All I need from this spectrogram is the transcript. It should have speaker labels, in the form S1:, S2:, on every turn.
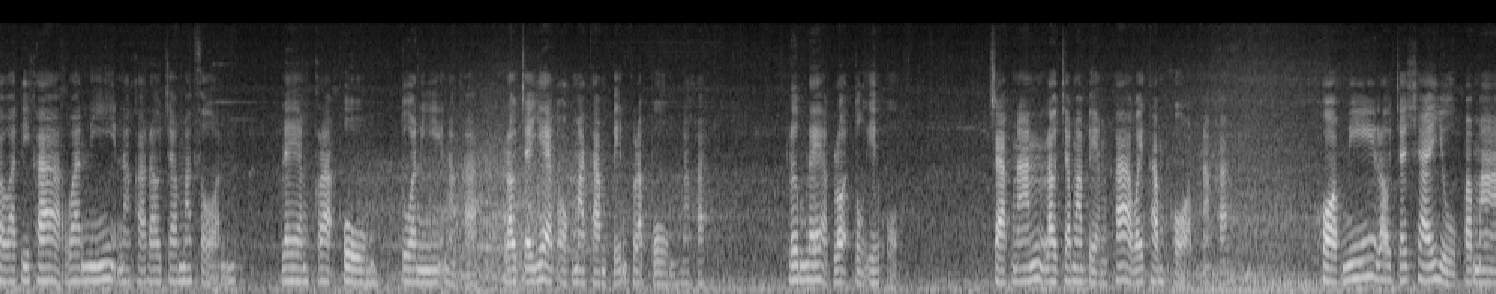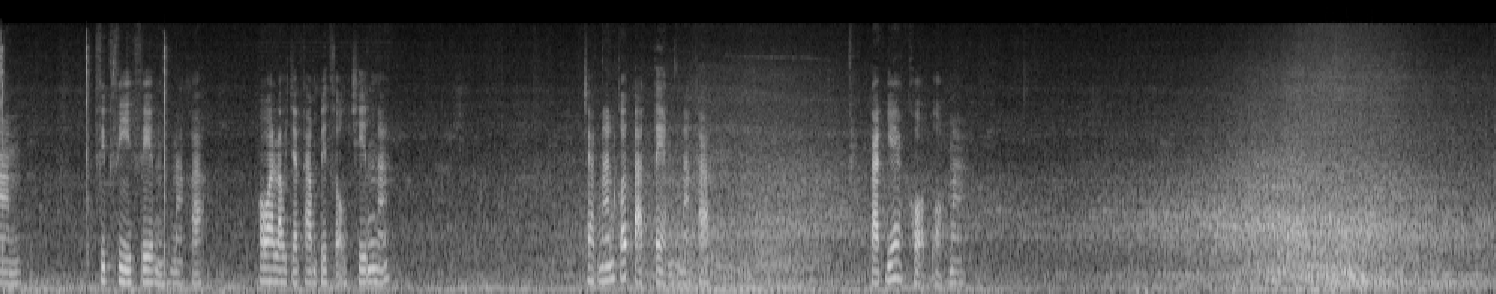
S1: สวัสดีค่ะ วันนี้นะคะเราจะมาสอนแรงกระโปรงตัวนี้นะคะ เราจะแยกออกมาทำเป็นกระโปรงนะคะ เริ่มแรกเลาะตรงเอวออก จากนั้นเราจะมาแบ่งผ้าไว้ทำขอบนะคะ ขอบนี้เราจะใช้อยู่ประมาณ 14 เซนนะคะ เพราะว่าเราจะทำเป็น 2 ชิ้นนะจากนั้นก็ตัดแต่งนะคะ ตัดแยกขอบออกมา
